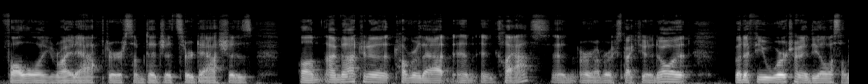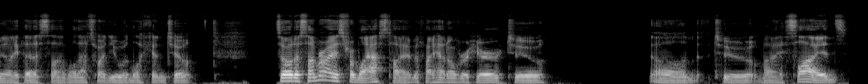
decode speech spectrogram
following right after some digits or dashes. Um, I'm not going to cover that in, in class and or ever expect you to know it, but if you were trying to deal with something like this, uh, well, that's what you would look into. So to summarize from last time, if I head over here to um, to my slides,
